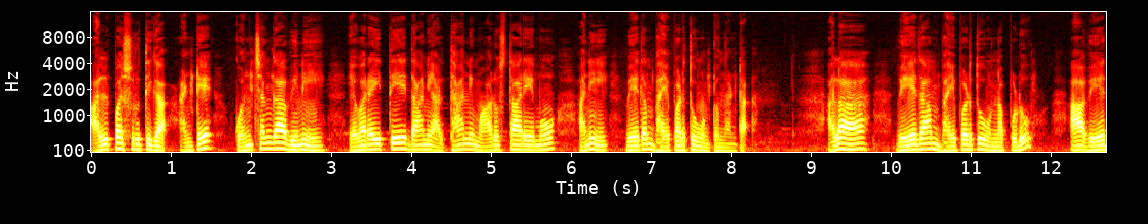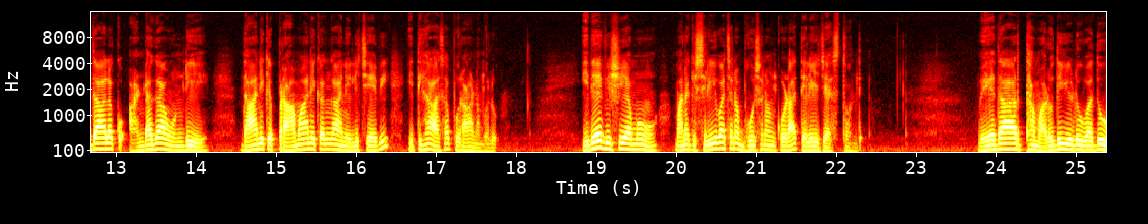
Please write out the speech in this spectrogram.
అల్పశ్రుతిగా అంటే కొంచెంగా విని ఎవరైతే దాని అర్థాన్ని మారుస్తారేమో అని వేదం భయపడుతూ ఉంటుందంట. అలా వేదం భయపడుతూ ఉన్నప్పుడు ఆ వేదాలకు అండగా ఉండి దానికి ప్రామాణికంగా నిలిచేవి ఇతిహాస పురాణములు. ఇదే విషయము మనకి శ్రీవచన భూషణం కూడా తెలియజేస్తోంది. వేదార్థమరుదీయుడువదు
